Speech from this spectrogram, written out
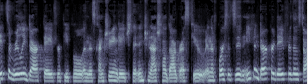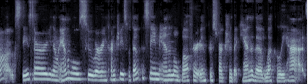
it's a really dark day for people in this country engaged in international dog rescue. And of course, it's an even darker day for those dogs. These are, you know, animals who are in countries without the same animal welfare infrastructure that Canada luckily has,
